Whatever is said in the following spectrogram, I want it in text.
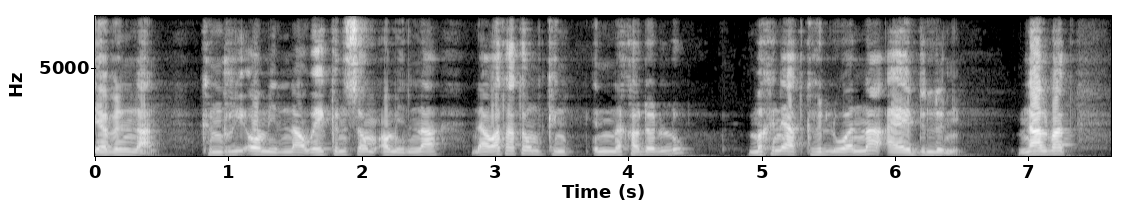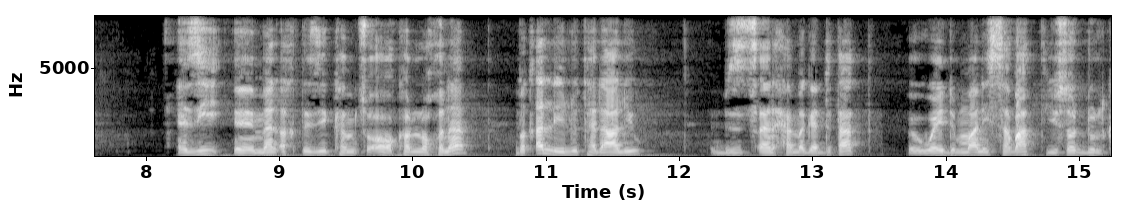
የብልናን። ክንሪኦም ኢልና ወይ ክንሰምዖም ኢልና ናባታቶም እንኸደሉ ምኽንያት ክህልወና ኣየድልን እዩ። ምናልባት እዚ መልእኽቲ እዚ ከምጽኦ ከለኹነ ብቐሊሉ ተዳልዩ ብዝጸንሐ መገድታት ወይ ድማ ሰባት ይሰዱልካ።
